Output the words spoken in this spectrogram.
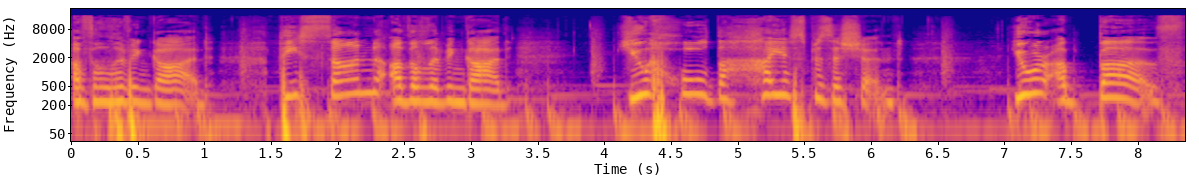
of the living God, the Son of the living God. You hold the highest position. You are above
